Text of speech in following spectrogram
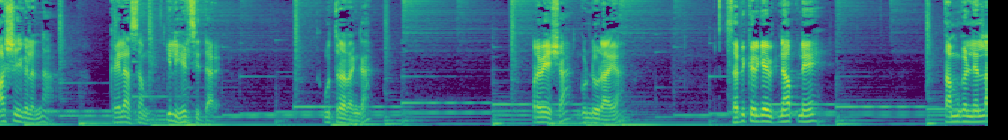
ಆಶಯಗಳನ್ನು ಕೈಲಾಸಂ ಇಲ್ಲಿ ಹೇಳಿಸಿದ್ದಾರೆ. ಉತ್ತರರಂಗ. ಪ್ರವೇಶ, ಗುಂಡೂರಾಯ. ಸಭಿಕರಿಗೆ ವಿಜ್ಞಾಪನೆ ತಮ್ಮಗಳನ್ನೆಲ್ಲ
